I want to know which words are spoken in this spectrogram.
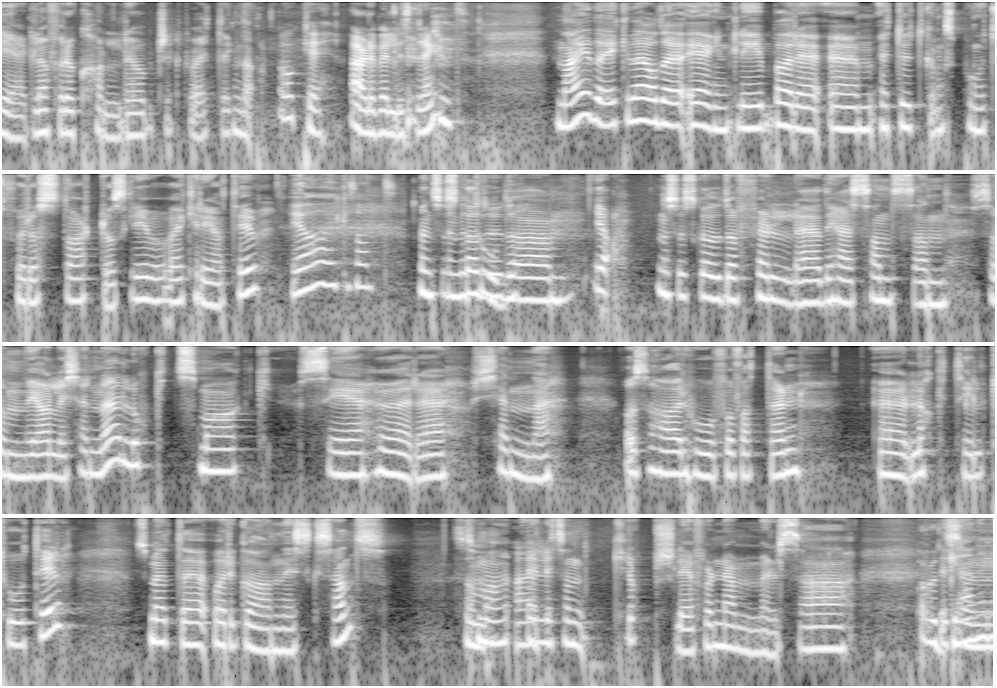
regler for å kalle det object writing, da. Ok. Er det veldig strengt? Nei, det er ikke det, og det er egentlig bare um, et utgangspunkt for å starte å skrive og være kreativ. Ja, ikke sant? Men så skal du da Ja, men så skal du da følge de her sansene som vi alle kjenner. Lukt, smak, se, høre, kjenne. Og så har hun forfatteren eh, lagt til to til, som heter organisk sans. Som, Som er litt sånn kroppslige fornemmelser. Organic sånn,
